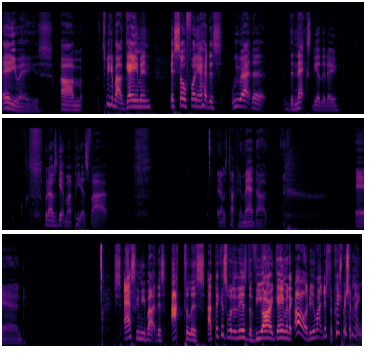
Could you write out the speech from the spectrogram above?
anyways, um, speaking about gaming, it's so funny. I had this. We were at the the next the other day when I was getting my PS5, and I was talking to Mad Dog, and she's asking me about this Oculus. I think it's what it is, the VR game. And like, oh, do you want this for Christmas? I'm like,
